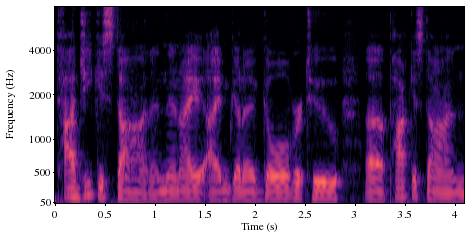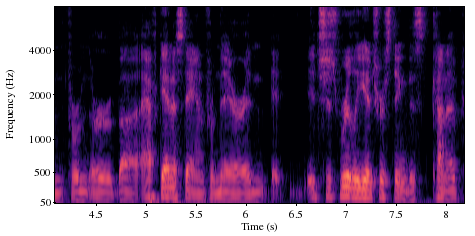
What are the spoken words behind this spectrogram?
Tajikistan and then I, I'm going to go over to uh, Pakistan from, or uh, Afghanistan from there. And it, it's just really interesting to kind of,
